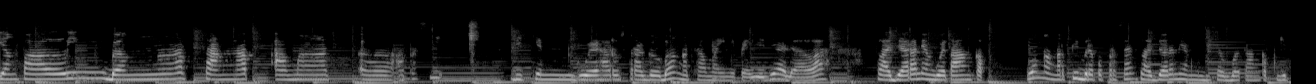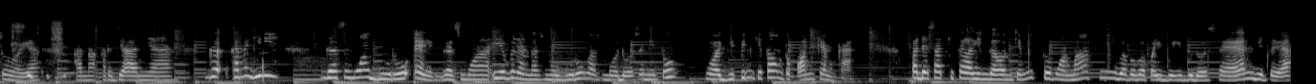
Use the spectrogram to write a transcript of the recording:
yang paling banget sangat amat uh, apa sih bikin gue harus struggle banget sama ini PJJ adalah pelajaran yang gue tangkep. Gue nggak ngerti berapa persen pelajaran yang bisa gue tangkep gitu loh ya karena kerjaannya. Nggak karena gini nggak semua guru eh nggak semua iya benar nggak semua guru nggak semua dosen itu wajibin kita untuk on cam kan. Pada saat kita lagi nggak on cam itu mohon maaf nih bapak-bapak ibu-ibu dosen gitu ya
